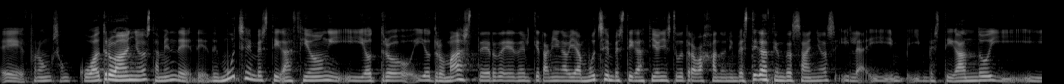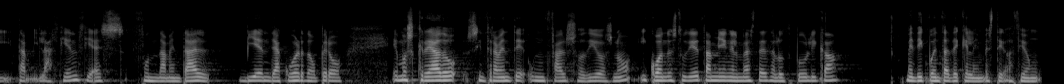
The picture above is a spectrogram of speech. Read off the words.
Eh, fueron, son cuatro años también de, mucha investigación y, otro, y otro máster en el que también había mucha investigación y estuve trabajando en investigación dos años y, la, investigando y, también la ciencia es fundamental, bien de acuerdo, pero hemos creado, sinceramente, un falso Dios, ¿no? Y cuando estudié también el máster de salud pública, me di cuenta de que la investigación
